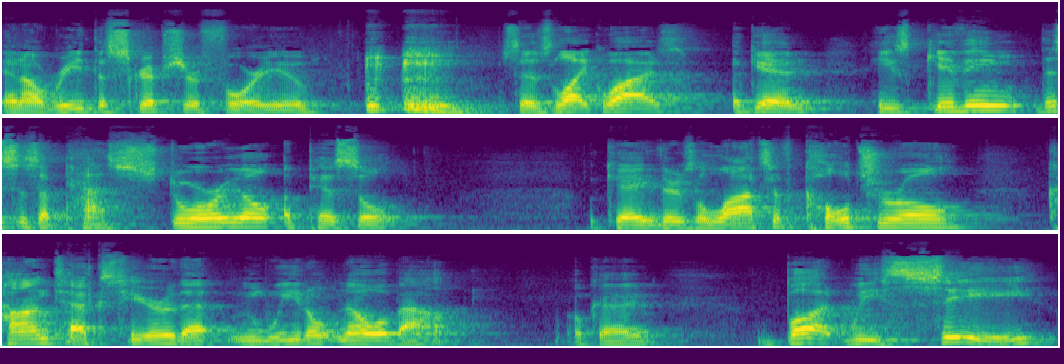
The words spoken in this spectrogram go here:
And I'll read the scripture for you. says, likewise, again, he's giving, this is a pastoral epistle. Okay, there's lots of cultural context here that we don't know about. okay? But we see,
